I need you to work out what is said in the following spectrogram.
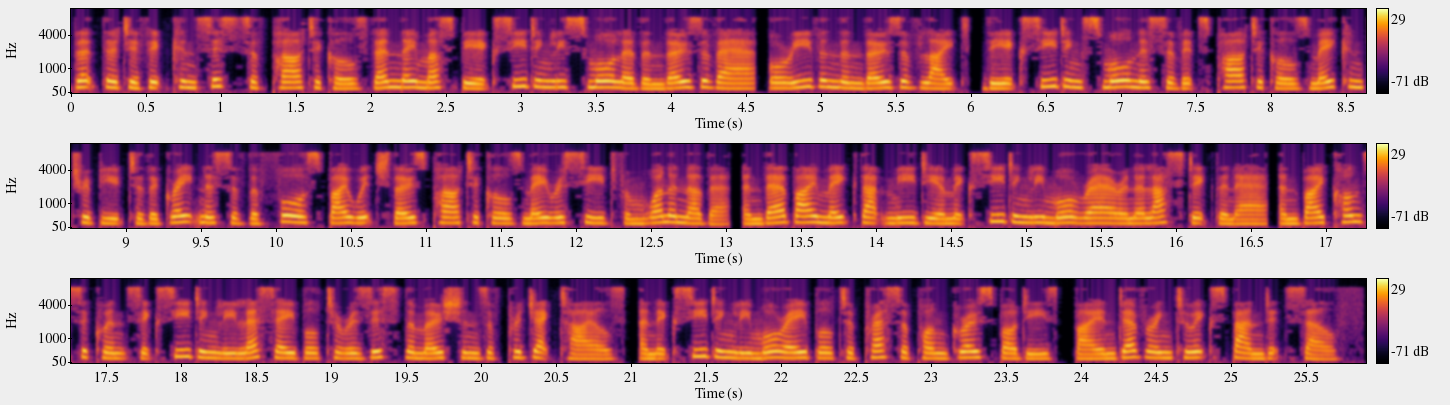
but that if it consists of particles then they must be exceedingly smaller than those of air, or even than those of light. The exceeding smallness of its particles may contribute to the greatness of the force by which those particles may recede from one another, and thereby make that medium exceedingly more rare and elastic than air, and by consequence exceedingly less able to resist the motions of projectiles, and exceedingly more able to press upon gross bodies, by endeavoring to expand itself.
